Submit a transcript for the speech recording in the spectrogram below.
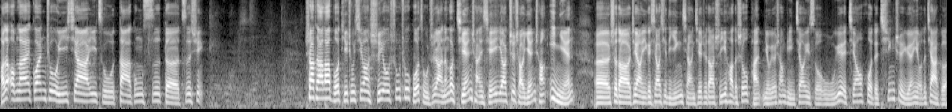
好的，我们来关注一下一组大公司的资讯。沙特阿拉伯提出希望石油输出国组织啊能够减产协议要至少延长一年。呃，受到这样一个消息的影响，截止到十一号的收盘，纽约商品交易所五月交货的轻质原油的价格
